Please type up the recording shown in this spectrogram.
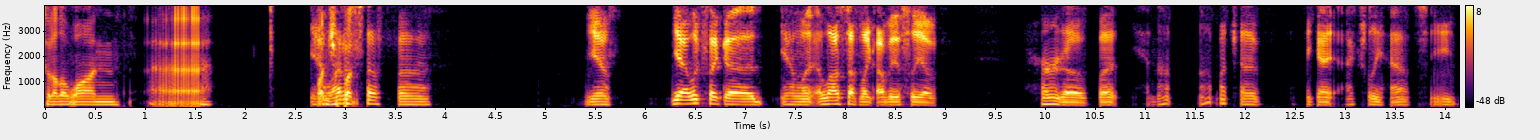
think's another one. Uh, Yeah, a bunch of lot of stuff. Uh, yeah, yeah. It looks like a yeah like, a lot of stuff. Like obviously I've heard of, but yeah, not not much. I've I think I actually have seen.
